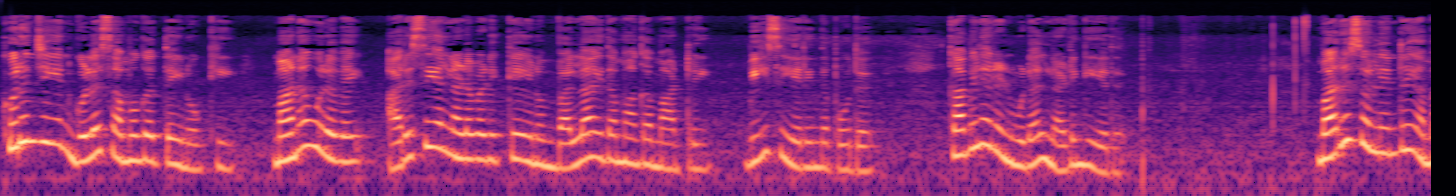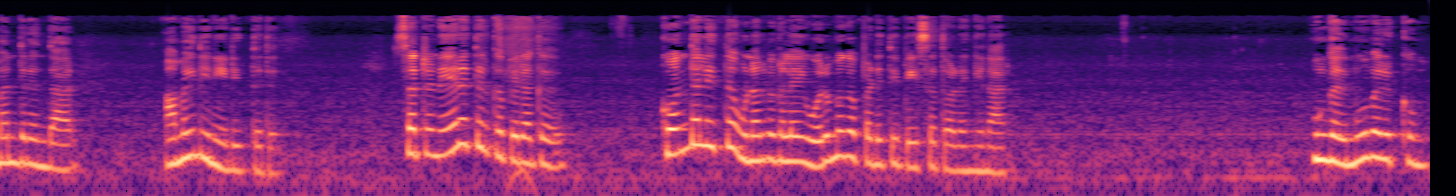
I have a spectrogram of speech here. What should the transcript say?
குறிஞ்சியின் குல சமூகத்தை நோக்கி மன உறவை அரசியல் நடவடிக்கை எனும் பல்லாயுதமாக மாற்றி வீசி எறிந்தபோது கபிலரின் உடல் நடுங்கியது. மறு சொல்லின்றி அமர்ந்திருந்தார் அமைதி நீடித்தது. சற்று நேரத்திற்கு பிறகு கொந்தளித்த உணர்வுகளை ஒருமுகப்படுத்தி பேசத் தொடங்கினார். உங்கள் மூவருக்கும்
